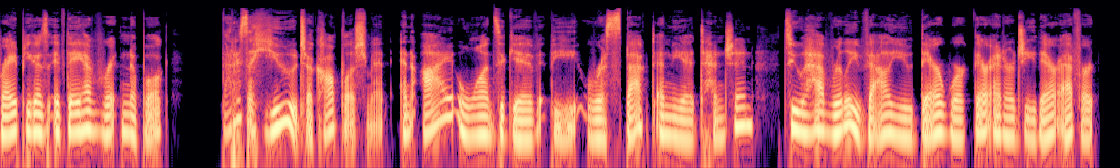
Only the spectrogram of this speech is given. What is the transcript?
right? Because if they have written a book, that is a huge accomplishment. And I want to give the respect and the attention to have really valued their work, their energy, their effort,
